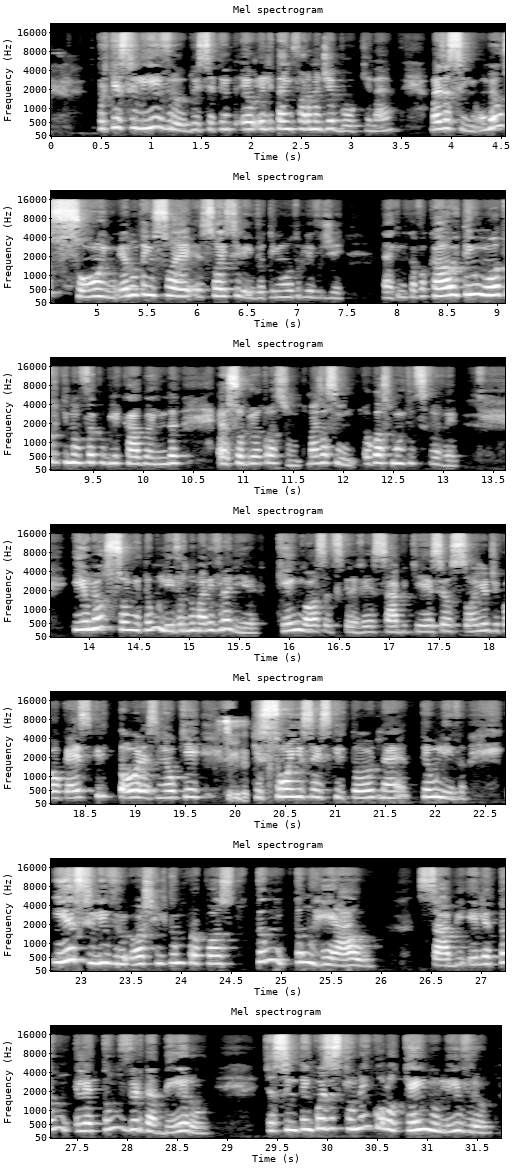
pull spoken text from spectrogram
Porque esse livro dos 70, eu, ele está em forma de e-book, né? Mas assim, o meu sonho, eu não tenho só, só esse livro, eu tenho outro livro de técnica vocal, e tem um outro que não foi publicado ainda, é sobre outro assunto. Mas assim, eu gosto muito de escrever. E o meu sonho é ter um livro numa livraria. Quem gosta de escrever sabe que esse é o sonho de qualquer escritor, assim, ou que, que sonha ser escritor, né, ter um livro. E esse livro, eu acho que ele tem um propósito tão, tão real, sabe? Ele é tão, ele é tão verdadeiro, que assim, tem coisas que eu nem coloquei no livro,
